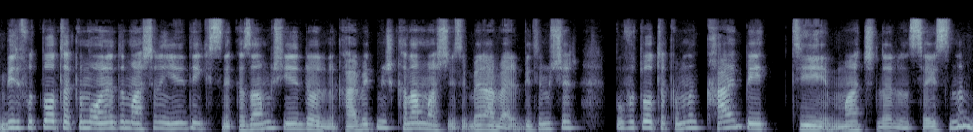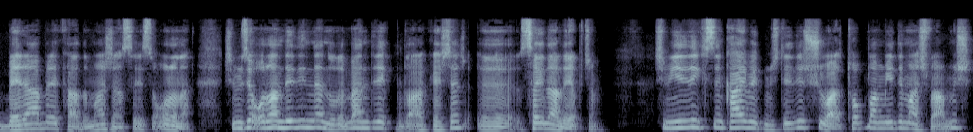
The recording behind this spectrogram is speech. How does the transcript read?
bir futbol takımı oynadığı maçların 7'de 2'sini kazanmış 7'de 4'ünü kaybetmiş. Kalan maçları ise beraber bitirmiştir. Bu futbol takımının kaybettiği maçların sayısının berabere kaldığı maçların sayısı oranı. Şimdi bize oran dediğinden dolayı ben direkt burada arkadaşlar e, sayılarla yapacağım. Şimdi 7'de ikisini kaybetmiş dediği şu var. Toplam 7 maç varmış.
